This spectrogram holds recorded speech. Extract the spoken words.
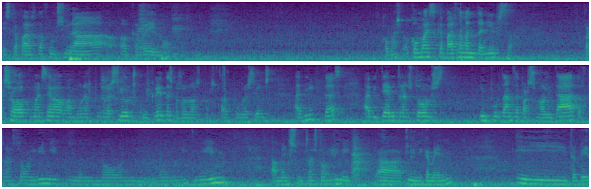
és capaç de funcionar al carrer no? com, és, com és capaç de mantenir-se? Per això comencem amb unes poblacions concretes que són les poblacions addictes. Evitem trastorns importants de personalitat els trastorns límit no, no, no incluïm almenys un trastorn límit eh, clínicament i també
